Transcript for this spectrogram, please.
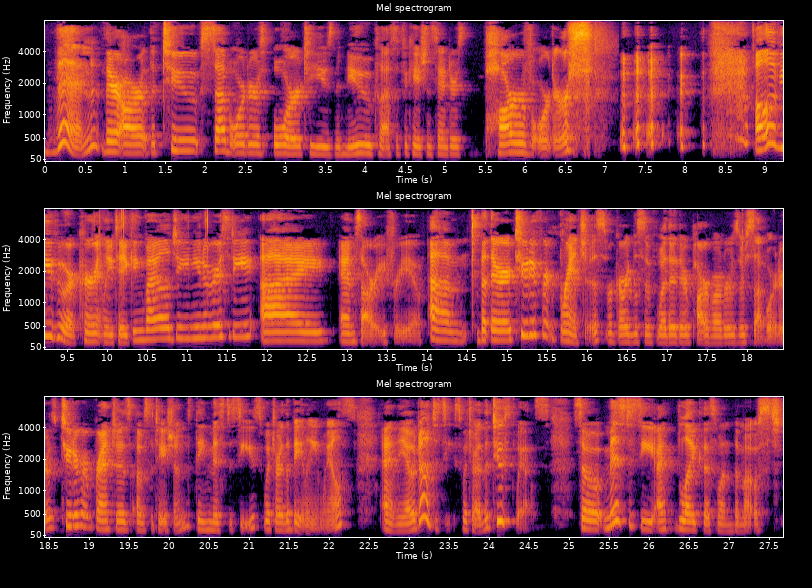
Then there are the two suborders, or to use the new classification standards, parv orders. All of you who are currently taking biology in university, I am sorry for you. Um, but there are two different branches, regardless of whether they're parvorders or suborders, two different branches of cetaceans the mysticetes, which are the baleen whales, and the odontocetes, which are the toothed whales. So, mysticete, I like this one the most.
